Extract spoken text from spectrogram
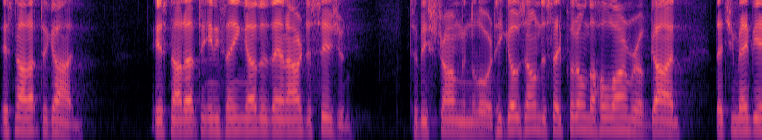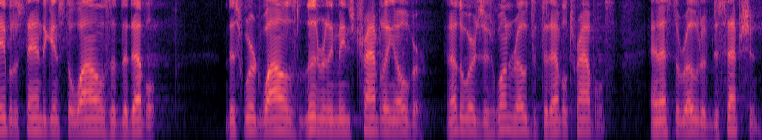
it's not up to God. It's not up to anything other than our decision to be strong in the Lord. He goes on to say, Put on the whole armor of God that you may be able to stand against the wiles of the devil. This word wiles literally means traveling over. In other words, there's one road that the devil travels, and that's the road of deception.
